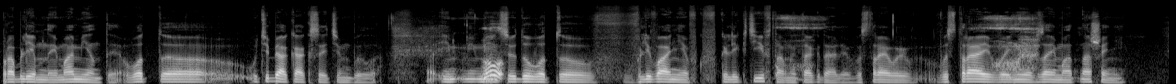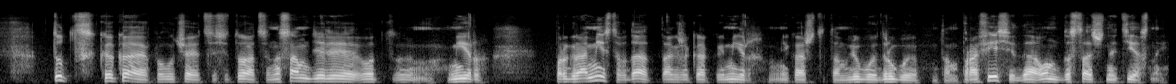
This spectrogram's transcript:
проблемные моменты. Вот у тебя как с этим было? Имеется ну, в виду вот вливание в, в коллектив там и так далее, выстраивание, выстраивание взаимоотношений. Тут какая получается ситуация? На самом деле, вот э, мир программистов, да, так же как и мир, мне кажется, там любой другой там профессии, да, он достаточно тесный.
